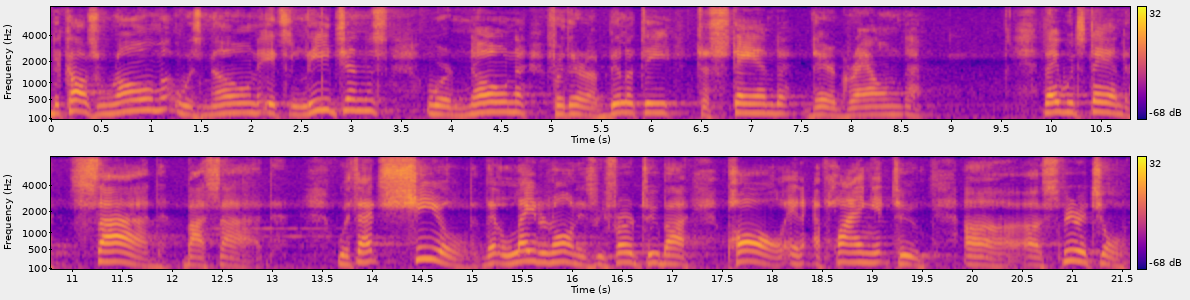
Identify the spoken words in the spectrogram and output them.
because Rome was known, its legions were known for their ability to stand their ground. They would stand side by side with that shield that later on is referred to by Paul in applying it to uh, a spiritual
